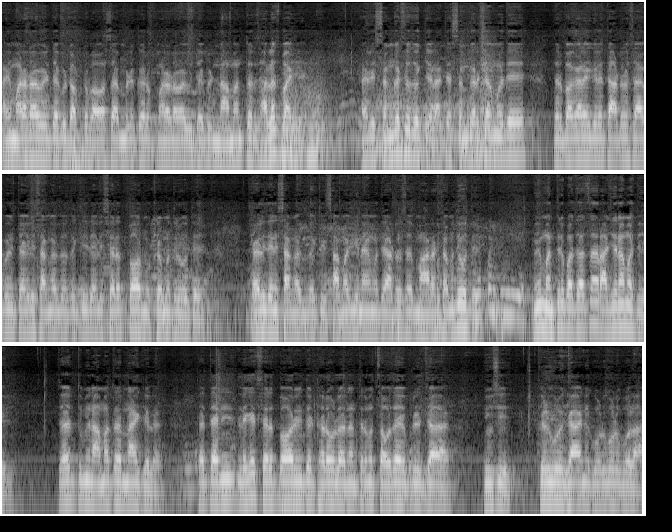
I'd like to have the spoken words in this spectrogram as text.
आणि मराठा विद्यापीठ डॉक्टर बाबासाहेब आंबेडकर मराठा विद्यापीठ नामांतर झालंच पाहिजे. आणि संघर्ष जो केला त्या संघर्षामध्ये जर बघायला गेलं तर आठवले साहेबांनी त्यावेळी सांगत होतं की त्यावेळी शरद पवार मुख्यमंत्री होते. त्यावेळी त्यांनी सांगितलं होतं की सामाजिक न्यायामध्ये आठवले साहेब महाराष्ट्रामध्ये होते. मी मंत्रिपदाचा राजीनामा देईल. जर तुम्ही नामांतर नाही केलं तर त्यांनी लगेच शरद पवारांनी ते ठरवलं. नंतर मग चौदा एप्रिलच्या दिवशी तिळगुळ घ्या आणि गोड गोड बोला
